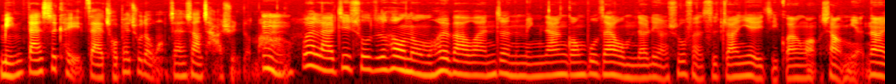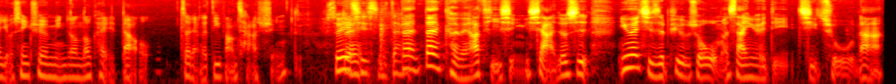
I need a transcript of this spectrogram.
名单，是可以在筹备处的网站上查询的吗？嗯，未来寄出之后呢，我们会把完整的名单公布在我们的脸书粉丝专业以及官网上面，那有兴趣的民众都可以到这两个地方查询。所以其实，但但可能要提醒一下，就是因为其实，譬如说，我们三月底起初，那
